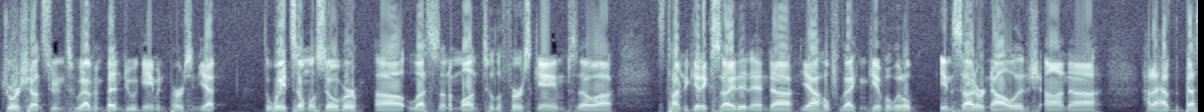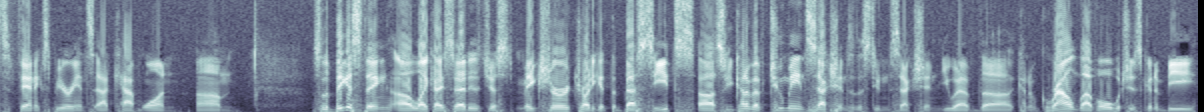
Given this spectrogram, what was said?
Georgetown students who haven't been to a game in person yet, the wait's almost over. Uh, less than a month till the first game, so uh, it's time to get excited. And uh, yeah, hopefully I can give a little insider knowledge on uh, how to have the best fan experience at Cap One. Um, so the biggest thing, uh, like I said, is just make sure try to get the best seats. Uh, so you kind of have two main sections of the student section. You have the kind of ground level, which is going to be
